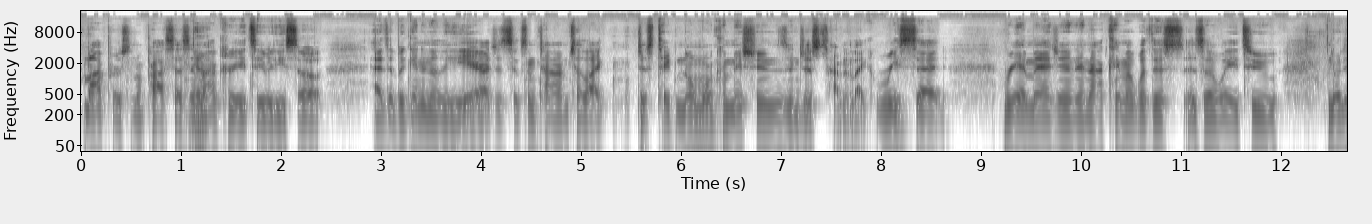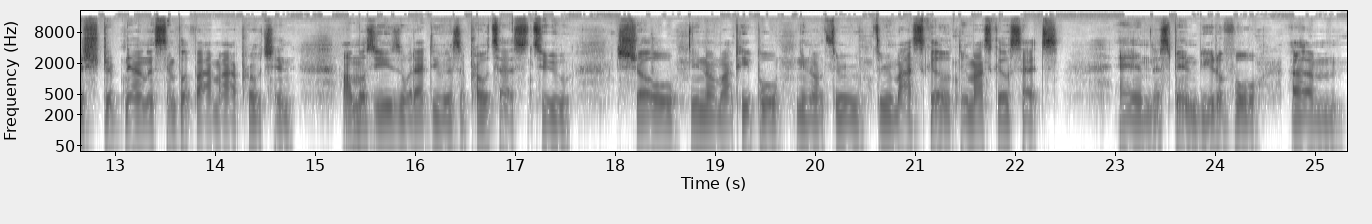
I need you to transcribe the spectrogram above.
my personal process and Yeah. my creativity. So at the beginning of the year, I just took some time to like just take no more commissions and just kind of like reset, reimagine. And I came up with this as a way to, you know, just strip down and simplify my approach and almost use what I do as a protest to show, you know, my people, you know, through through my skill, through my skill sets. And it's been beautiful. Um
